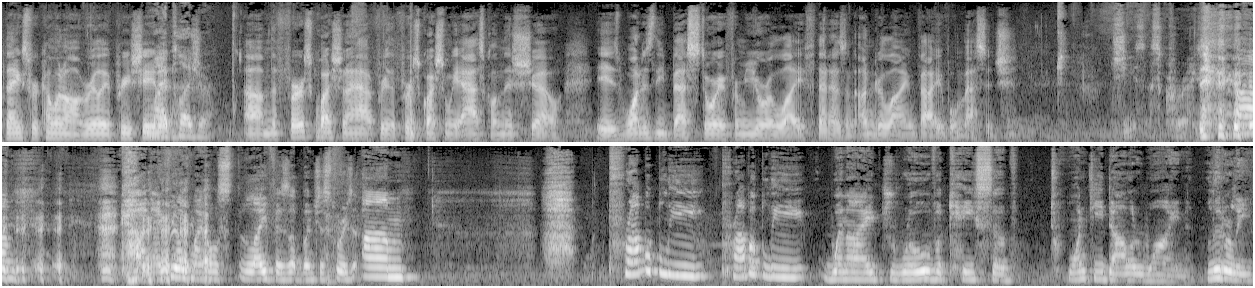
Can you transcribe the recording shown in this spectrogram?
Thanks for coming on. Really appreciate My it. My pleasure. Um, the first question I have for you, the first question we ask on this show is what is the best story from your life that has an underlying valuable message? Jesus Christ. Um, God, I feel like my whole life is a bunch of stories. Um, probably, probably when I drove a case of twenty dollar wine. Literally,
